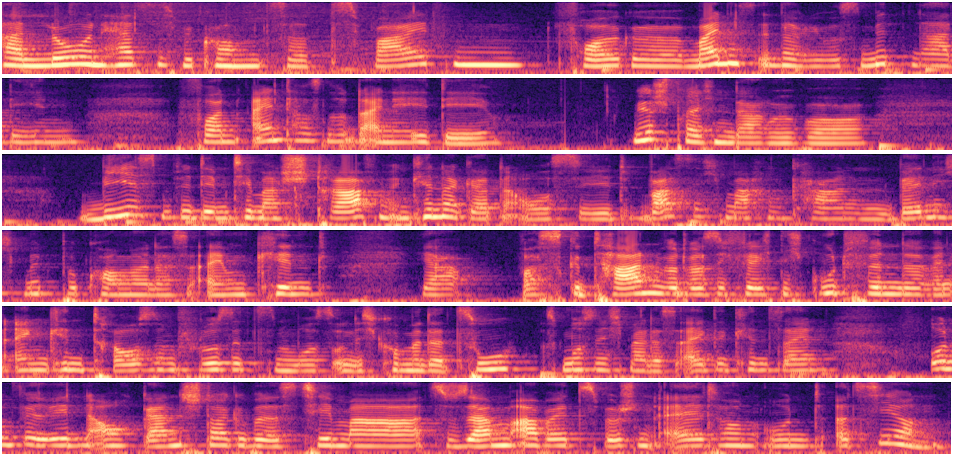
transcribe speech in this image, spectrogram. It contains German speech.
Hallo und herzlich willkommen zur zweiten Folge meines Interviews mit Nadine von 1000 eine Idee. Wir sprechen darüber, wie es mit dem Thema Strafen in Kindergärten aussieht, was ich machen kann, wenn ich mitbekomme, dass einem Kind ja was getan wird, was ich vielleicht nicht gut finde, wenn ein Kind draußen im Flur sitzen muss und ich komme dazu. Es muss nicht mal das eigene Kind sein. Und wir reden auch ganz stark über das Thema Zusammenarbeit zwischen Eltern und Erziehern.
